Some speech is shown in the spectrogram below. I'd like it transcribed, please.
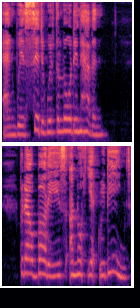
and we're seated with the Lord in heaven. But our bodies are not yet redeemed.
